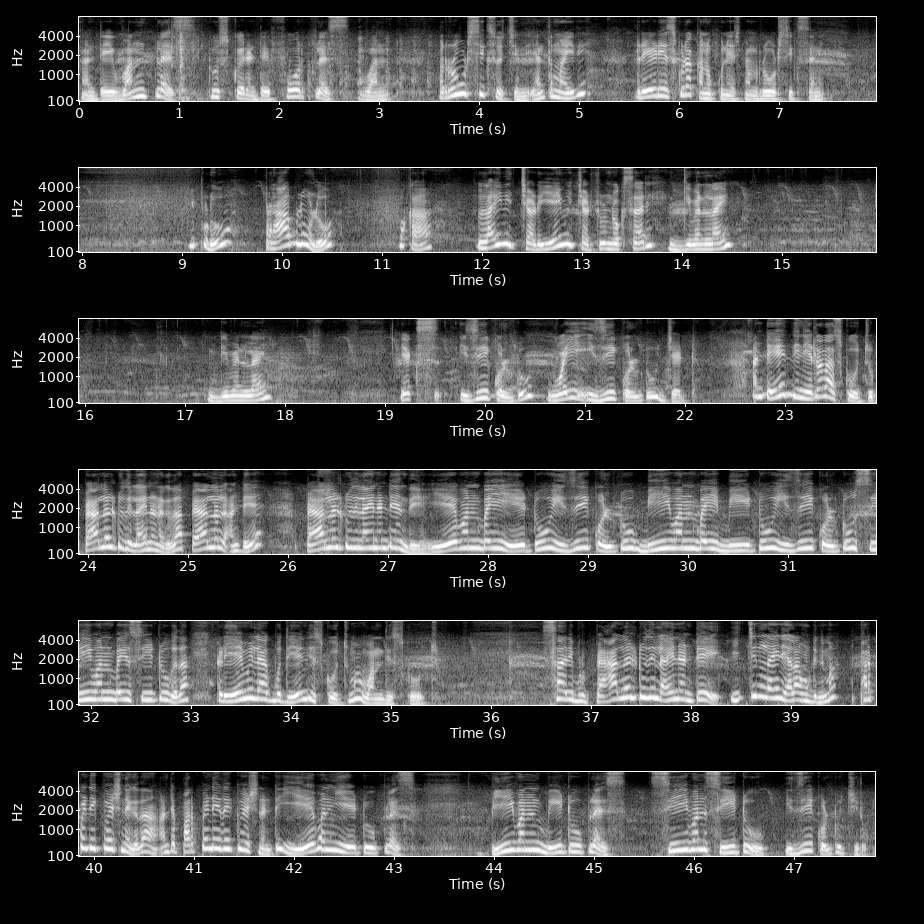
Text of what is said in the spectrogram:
అంటే వన్ ప్లస్ టూ స్క్వేర్ అంటే four plus one. Root six వచ్చింది. ఎంతమ్మా ఇది? రేడియస్ కూడా కనుక్కునేసినాం రూట్ సిక్స్ అని. ఇప్పుడు ప్రాబ్లంలో ఒక లైన్ ఇచ్చాడు. ఏమి ఇచ్చాడు చూడండి ఒకసారి. Given line. Given line X is equal to Y is equal to Z అంటే దీన్ని ఎట్లా రాసుకోవచ్చు? ప్యారల్ టు ది లైన్ అన్న కదా? ప్యారల్ అంటే ప్యారల్ టు ది లైన్ అంటే ఏంది? A one by A two is equal to B one by B two is equal to C one by C two కదా? ఇక్కడ ఏమీ లేకపోతే ఏం తీసుకోవచ్చు? మా వన్ తీసుకోవచ్చు. సార్ ఇప్పుడు ప్యారల్ టు ది లైన్ అంటే ఇచ్చిన లైన్ ఎలా ఉంటుంది మా? పర్పెండ్ ఈక్వేషనే కదా? అంటే పర్పెండ్ ఈక్వేషన్ అంటే A one A two plus B one B two plus C one C two is equal to zero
